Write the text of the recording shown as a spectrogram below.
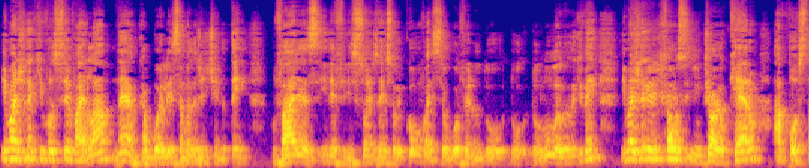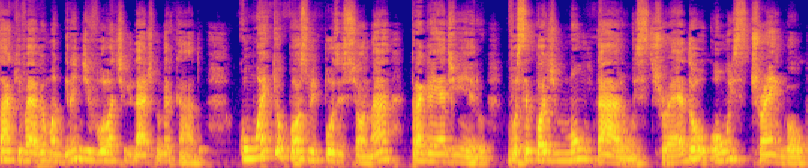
Imagina que você vai lá, né? Acabou a eleição, mas a gente ainda tem várias indefinições aí sobre como vai ser o governo do, do, do Lula no ano que vem. Imagina que a gente fala o seguinte: ó, eu quero apostar que vai haver uma grande volatilidade no mercado. Como é que eu posso me posicionar para ganhar dinheiro? Você pode montar um straddle ou um strangle.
